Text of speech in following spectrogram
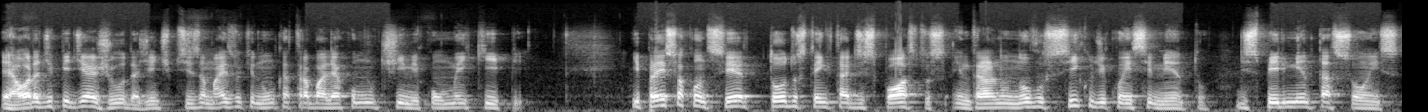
É a hora de pedir ajuda, a gente precisa mais do que nunca trabalhar como um time, como uma equipe. E para isso acontecer, todos têm que estar dispostos a entrar num novo ciclo de conhecimento, de experimentações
